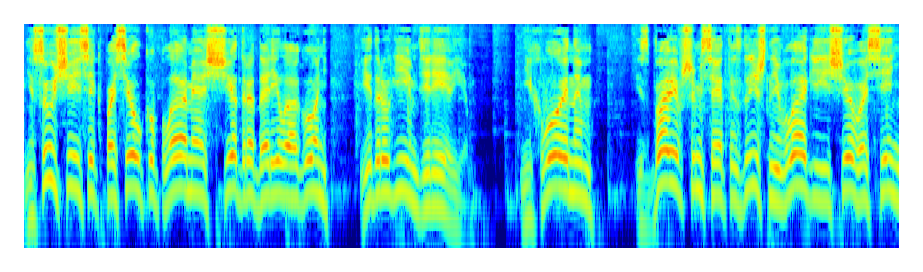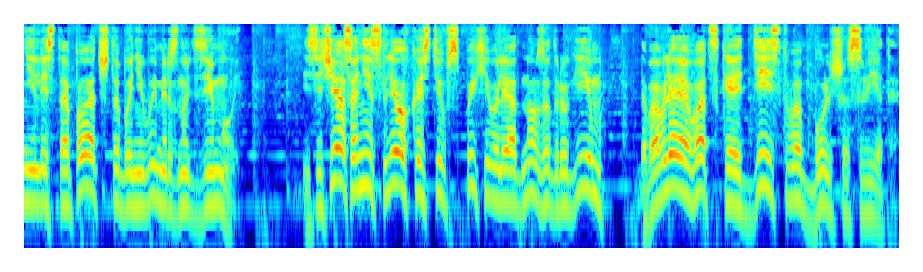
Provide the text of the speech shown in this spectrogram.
Несущееся к поселку пламя щедро дарило огонь и другим деревьям. Нехвойным, избавившимся от излишней влаги еще в осенний листопад, чтобы не вымерзнуть зимой. И сейчас они с легкостью вспыхивали одно за другим, добавляя в адское действо больше света.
